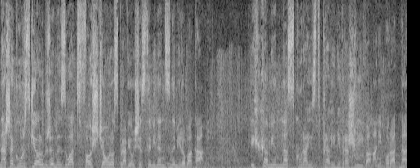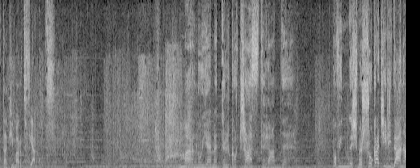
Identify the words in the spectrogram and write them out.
Nasze górskie olbrzymy z łatwością rozprawią się z tymi nędznymi robakami. Ich kamienna skóra jest prawie niewrażliwa na nieporadne ataki martwiaków. Marnujemy tylko czas, Tyrande. Powinnyśmy szukać Ilidana.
